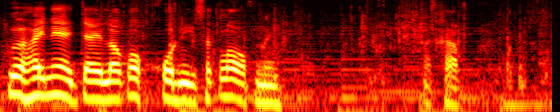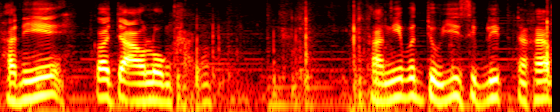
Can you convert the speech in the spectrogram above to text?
เพื่อให้แน่ใจเราก็คนอีกสักรอบหนึ่งนะครับคราวนี้ก็จะเอาลงถังถังนี้บรรจุ 20 ลิตรนะครับ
